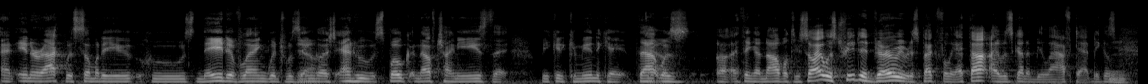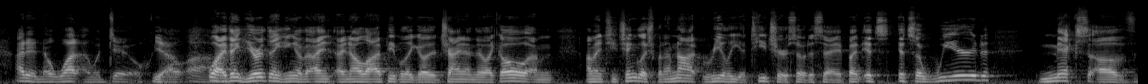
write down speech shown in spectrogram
and interact with somebody whose native language was Yeah. English and who spoke enough Chinese that we could communicate, that Yeah. was, uh, I think, a novelty. So I was treated very respectfully. I thought I was going to be laughed at because I didn't know what I would do. you Mm. Yeah. know, um, well, I think you're thinking of. I, I know a lot of people that go to China and they're like, "Oh, I'm I'm going to teach English, but I'm not really a teacher, so to say." But it's it's a weird mix of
